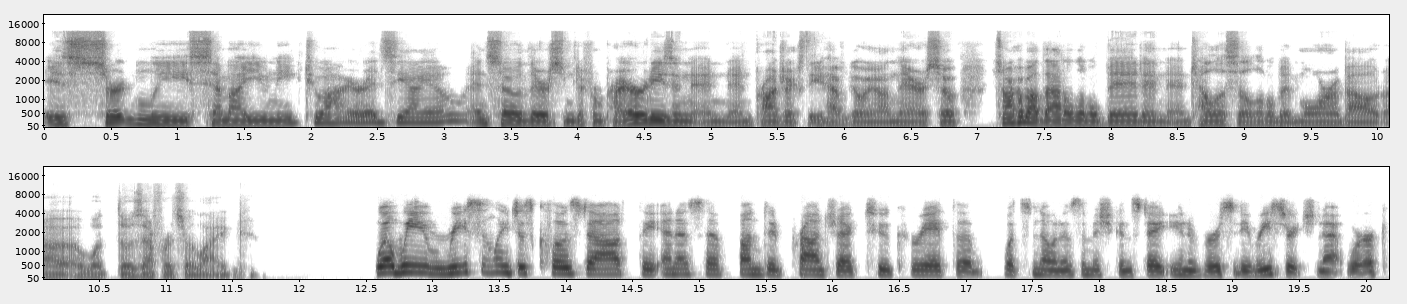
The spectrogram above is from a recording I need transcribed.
is certainly semi unique to a higher ed CIO. And so there's some different priorities and, and, and projects that you have going on there. So talk about that a little bit and, and tell us a little bit more about uh, what those efforts are like. Well, we recently just closed out the NSF funded project to create the what's known as the Michigan State University Research Network,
